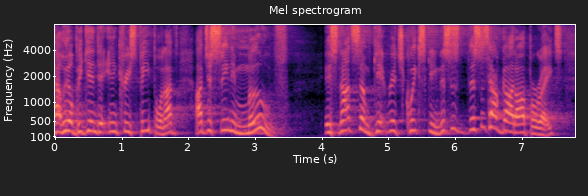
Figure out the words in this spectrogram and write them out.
how He'll begin to increase people. And I've, I've just seen Him move. It's not some get rich quick scheme. This is, this is how God operates.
